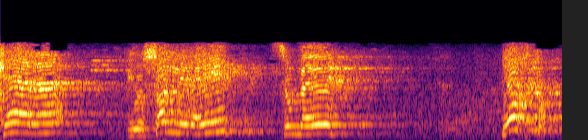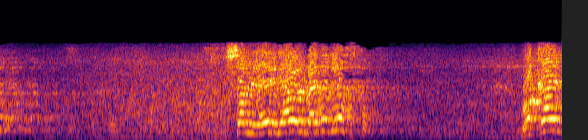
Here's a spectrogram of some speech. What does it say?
كان يصلي العيد ثم إيه؟ يخطب. يصلي العيد الأول وبعدين يخطب. وكان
